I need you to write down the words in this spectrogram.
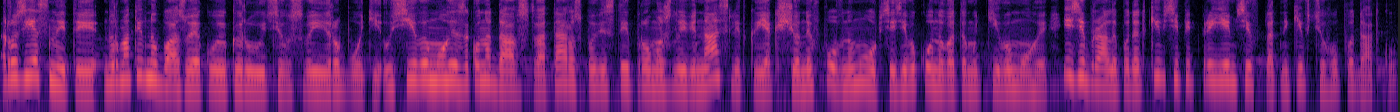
Роз'яснити нормативну базу, якою керуються у своїй роботі, усі вимоги законодавства та розповісти про можливі наслідки, якщо не в повному обсязі виконуватимуть ті вимоги, і зібрали податківці підприємців, платників цього податку порядку.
